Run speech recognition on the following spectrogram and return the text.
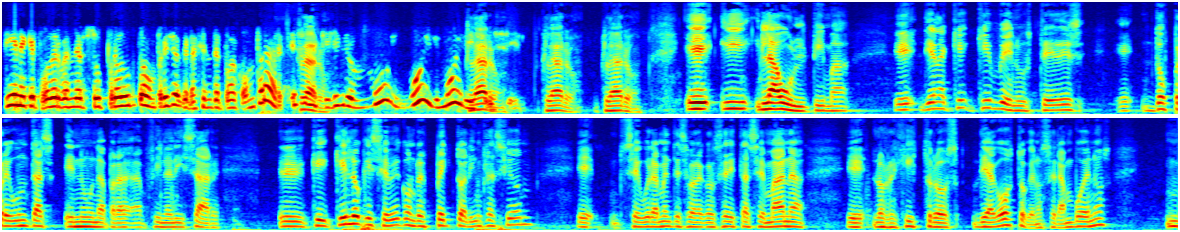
tiene que poder vender sus productos a un precio que la gente pueda comprar. Es un equilibrio muy, muy, muy difícil. Claro, claro. Eh, y la última, eh, Diana, ¿qué, ven ustedes? Eh, dos preguntas en una para finalizar. Eh, ¿qué, es lo que se ve con respecto a la inflación? seguramente se van a conocer esta semana los registros de agosto, que no serán buenos. Mm,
